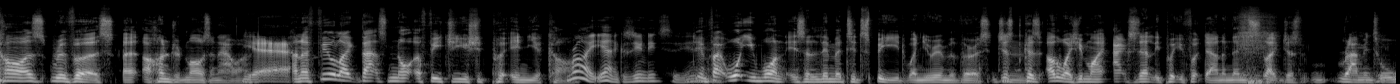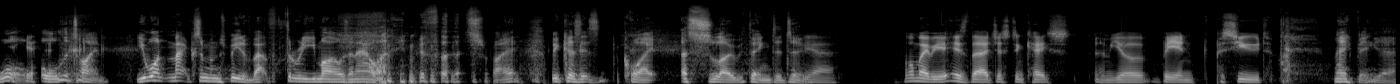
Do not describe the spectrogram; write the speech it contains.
cars reverse at 100 miles an hour. Mm-hmm. Yeah. And I feel like that's not a feature you should put in your car. Right. Yeah, because you need to. Yeah. In fact, what you want is a limited speed when you're in reverse, Mm. just because otherwise you might accidentally put your foot down and then like just ram into a wall all the time. You want maximum speed of about three miles an hour in reverse, right? Because it's quite a slow thing to do. Yeah. Or maybe it is there just in case um, you're being pursued. Maybe, yeah.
